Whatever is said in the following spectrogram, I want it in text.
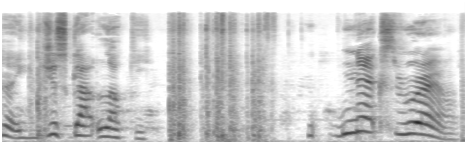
You just got lucky. Next round.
